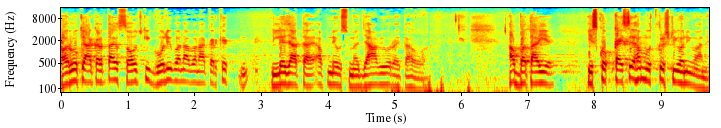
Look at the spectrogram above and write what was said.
और वो क्या करता है, शौच की गोली बना बना करके ले जाता है अपने उसमें, जहाँ भी वो रहता होगा। अब बताइए, इसको कैसे हम उत्कृष्ट योनि माने?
